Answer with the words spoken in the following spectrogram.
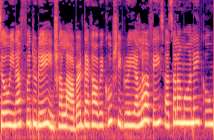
সো ইনাফ ফর টুডে ইনশাল্লাহ আবার দেখা হবে খুব শীঘ্রই। আল্লাহ হাফিজ, আসসালামু আলাইকুম।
